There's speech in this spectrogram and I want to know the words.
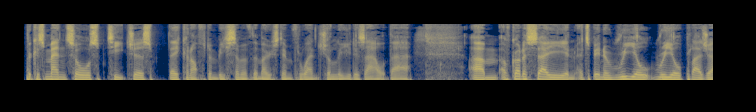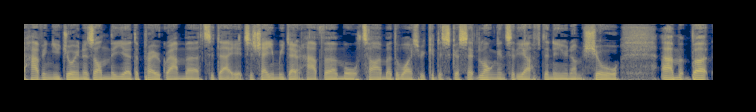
because mentors, teachers, they can often be some of the most influential leaders out there. Um, I've got to say, Ian, it's been a real, real pleasure having you join us on the uh, the program uh, today. It's a shame we don't have uh, more time, otherwise we could discuss it long into the afternoon. I'm sure. Um, but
